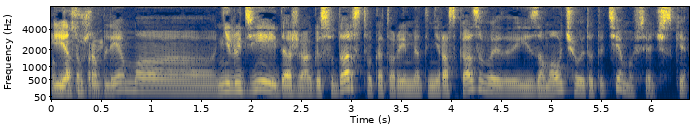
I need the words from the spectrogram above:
Ну, и послушай. это проблема не людей даже, а государства, которое им это не рассказывает и замалчивает эту тему всячески.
